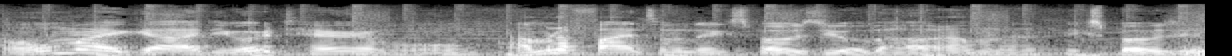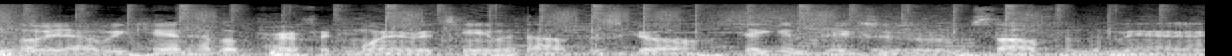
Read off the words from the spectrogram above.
Oh my god, you are terrible. I'm gonna find something to expose you about. I'm gonna expose you. Oh yeah, we can't have a perfect morning routine without this girl taking pictures of himself in the mirror.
